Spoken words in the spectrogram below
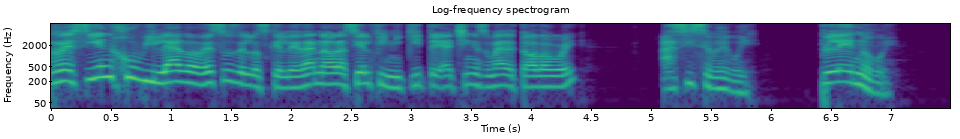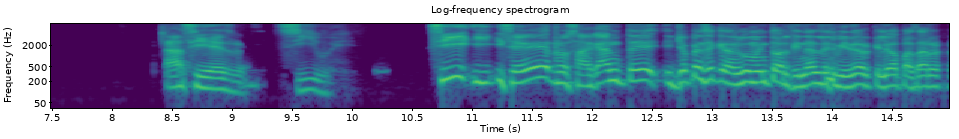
recién jubilado de esos de los que le dan ahora sí el finiquito y ya chingue su madre todo, güey. Así se ve, güey. Pleno, güey. Así es, güey. Sí, güey. Sí, y, y se ve rozagante. Yo pensé que en algún momento al final del video que le iba a pasar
